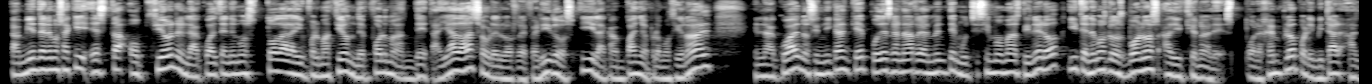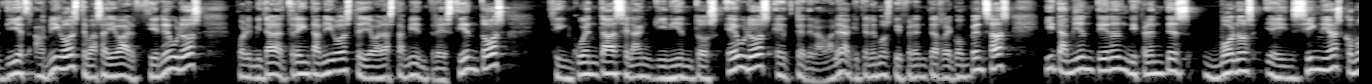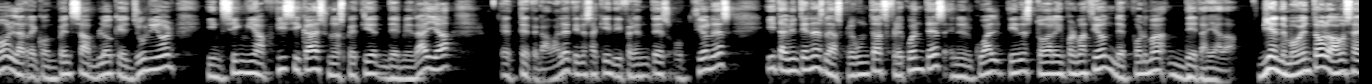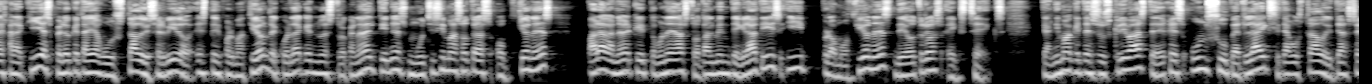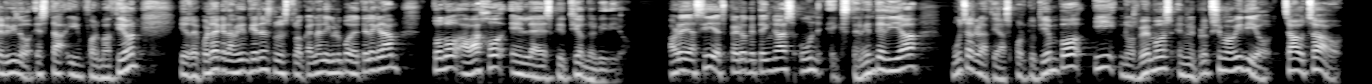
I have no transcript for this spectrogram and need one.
También tenemos aquí esta opción en la cual tenemos toda la información de forma detallada sobre los referidos y la campaña promocional, en la cual nos indican que puedes ganar realmente muchísimo más dinero y tenemos los bonos adicionales. Por ejemplo, por invitar a 10 amigos te vas a llevar 100 euros, por invitar a 30 amigos te llevarás también 300 50 serán 500 euros, etcétera, ¿vale? Aquí tenemos diferentes recompensas y también tienen diferentes bonos e insignias como la recompensa Bloque Junior, insignia física, es una especie de medalla, etcétera, ¿vale? Tienes aquí diferentes opciones y también tienes las preguntas frecuentes en el cual tienes toda la información de forma detallada. Bien, de momento lo vamos a dejar aquí, espero que te haya gustado y servido esta información. Recuerda que en nuestro canal tienes muchísimas otras opciones para ganar criptomonedas totalmente gratis y promociones de otros exchanges. Te animo a que te suscribas, te dejes un super like si te ha gustado y te ha servido esta información y recuerda que también tienes nuestro canal y grupo de Telegram, todo abajo en la descripción del vídeo. Ahora ya sí, espero que tengas un excelente día, muchas gracias por tu tiempo y nos vemos en el próximo vídeo. Chao, chao.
